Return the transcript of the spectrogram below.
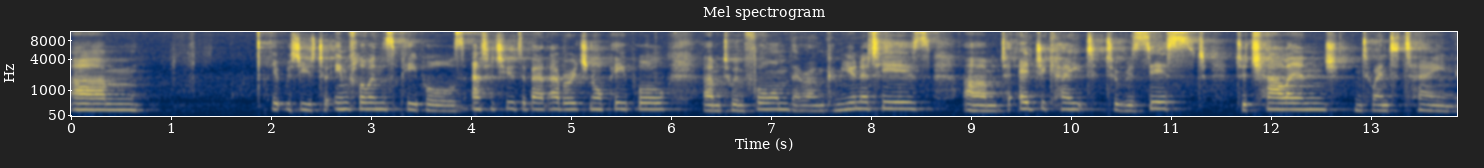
Um, It was used to influence people's attitudes about Aboriginal people, um, to inform their own communities, um, to educate, to resist, to challenge, and to entertain.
